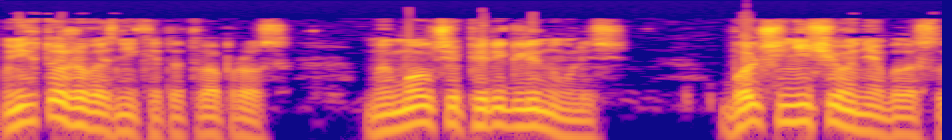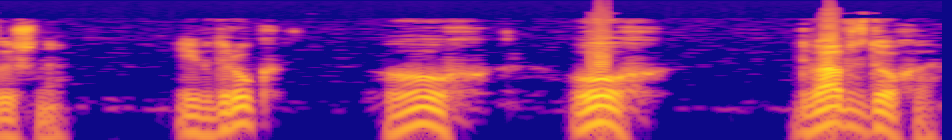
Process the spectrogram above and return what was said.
У них тоже возник этот вопрос. Мы молча переглянулись. Больше ничего не было слышно. И вдруг... Ох, ох! Два вздоха,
